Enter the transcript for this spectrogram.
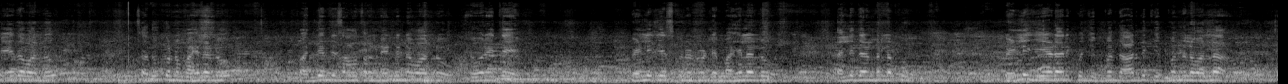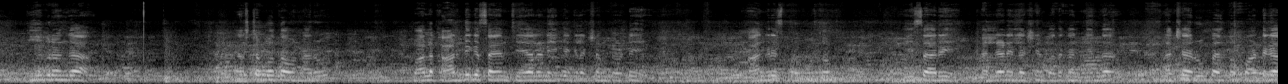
పేదవాళ్ళు చదువుకున్న మహిళలు పద్దెనిమిది సంవత్సరాలు నిండిన వాళ్ళు ఎవరైతే పెళ్ళి చేసుకున్నటువంటి మహిళలు తల్లిదండ్రులకు పెళ్ళి చేయడానికి కొంచెం ఇబ్బంది ఆర్థిక ఇబ్బందుల వల్ల తీవ్రంగా నష్టపోతూ ఉన్నారు. వాళ్ళకు ఆర్థిక సాయం చేయాలనే ఏకైక లక్ష్యంతో కాంగ్రెస్ ప్రభుత్వం ఈసారి కళ్యాణ లక్ష్మి పథకం కింద లక్ష రూపాయలతో పాటుగా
